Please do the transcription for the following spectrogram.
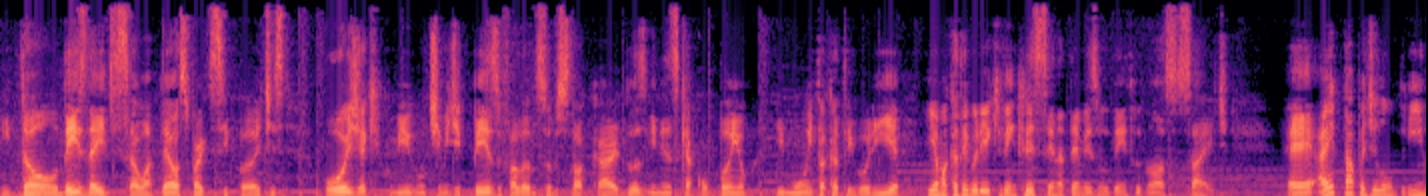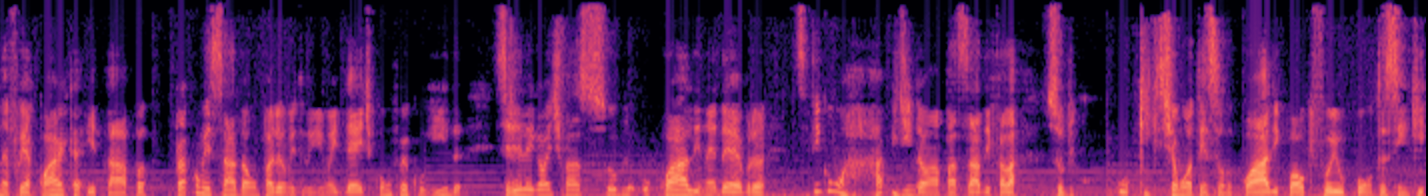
Então, desde a edição até os participantes. Hoje aqui comigo um time de peso falando sobre Stock Car, duas meninas que acompanham e muito a categoria, e é uma categoria que vem crescendo até mesmo dentro do nosso site. É, a etapa de Londrina foi a quarta etapa. Para começar a dar um parâmetro e uma ideia de como foi a corrida, seria legal a gente falar sobre o quali, né, Débora? Você tem como rapidinho dar uma passada e falar sobre o que, que chamou a atenção no quali, qual que foi o ponto assim que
